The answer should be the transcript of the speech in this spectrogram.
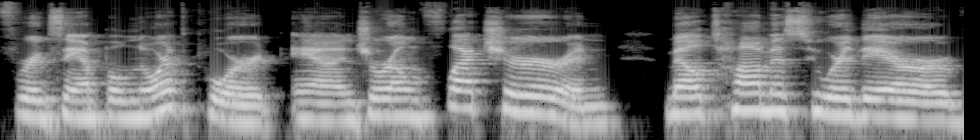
for example, Northport and Jerome Fletcher and Mel Thomas, who are there, are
